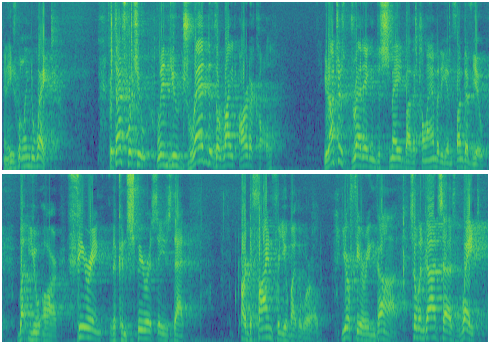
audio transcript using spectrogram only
And he's willing to wait. But that's what you, when you dread the right article, you're not just dreading and dismayed by the calamity in front of you, but you are fearing the conspiracies that are defined for you by the world. You're fearing God. So when God says, wait,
